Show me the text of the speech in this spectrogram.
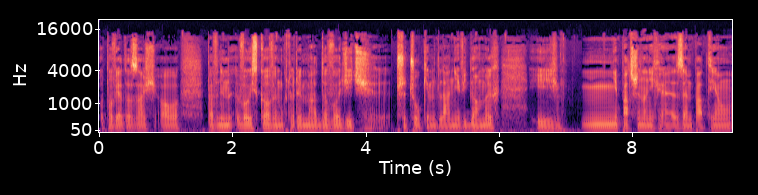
opowiada zaś o pewnym wojskowym, który ma dowodzić e, przyczółkiem dla niewidomych i nie patrzy na nich z empatią,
